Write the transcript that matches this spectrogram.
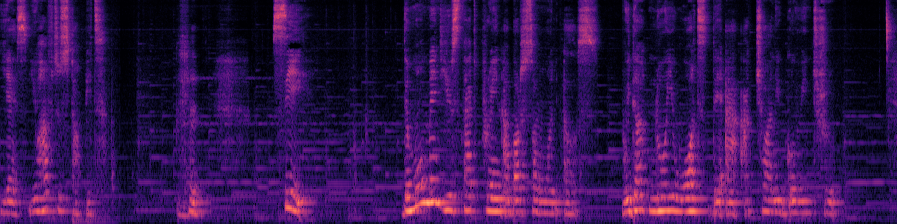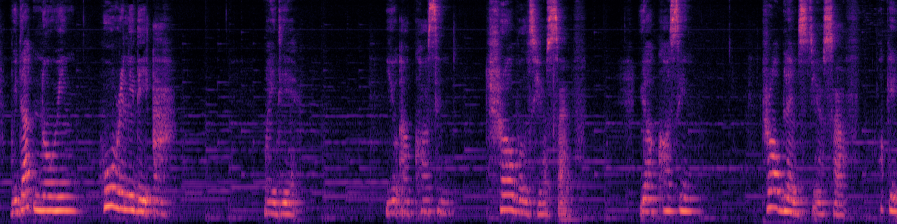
Yes, you have to stop it. See, the moment you start praying about someone else without knowing what they are actually going through, without knowing who really they are, my dear, you are causing troubles yourself. You are causing problems to yourself. Okay,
